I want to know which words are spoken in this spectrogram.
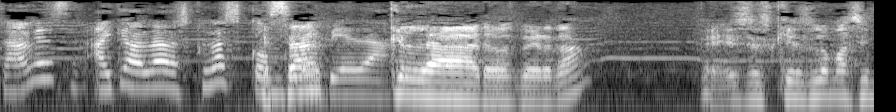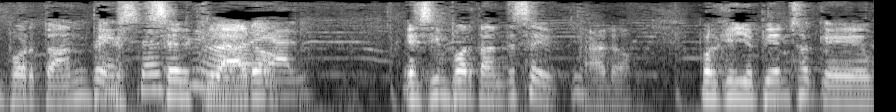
¿Sabes? Hay que hablar las cosas con propiedad. claros, ¿verdad? Eso es que es lo más importante, Eso es ser claro. primordial. Es importante ser claro. Porque yo pienso que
